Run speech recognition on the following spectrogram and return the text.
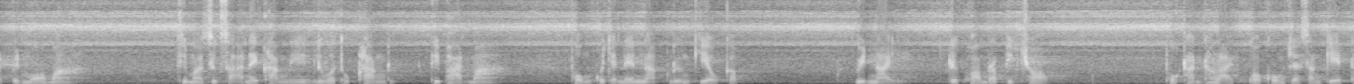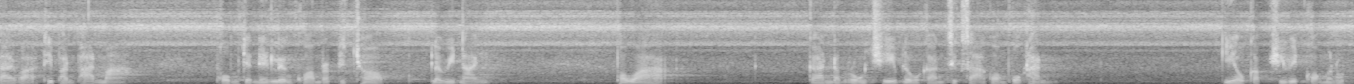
ทย์เป็นหมอมา ที่มาศึกษาในครั้งนี้ หรือว่าทุกครั้งที่ผ่านมา ผมก็จะเน้นหนักเรื่องเกี่ยวกับวินัยหรือความรับผิดชอบ พวกท่านทั้งหลายก็คงจะสังเกตได้ว่าที่ผ่านๆมา ผมจะเน้นเรื่องความรับผิดชอบและวินัย เพราะว่าการดำรงชีพหรือว่าการศึกษาของพวกท่าน เกี่ยวกับชีวิตของมนุษย์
